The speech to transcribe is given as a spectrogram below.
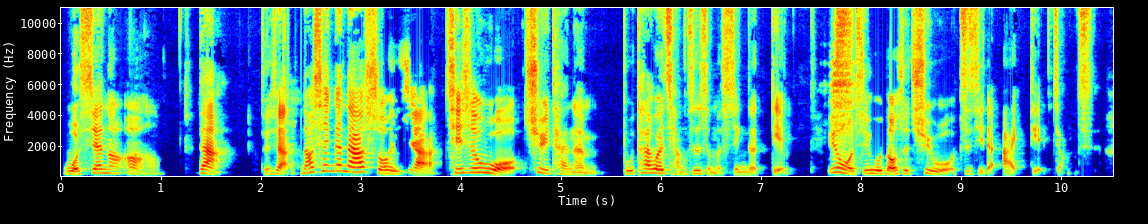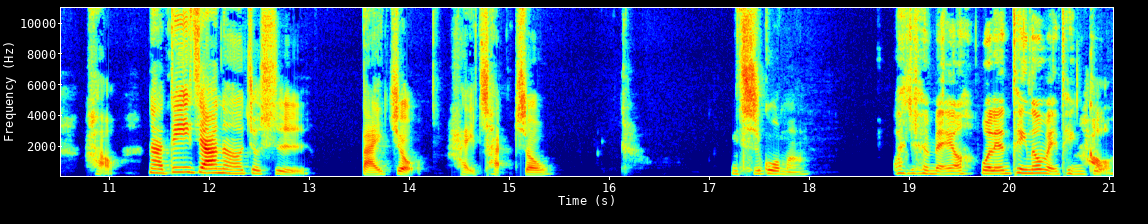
我先呢，啊，那。等一下，然后先跟大家说一下，其实我去台南不太会尝试什么新的店，因为我几乎都是去我自己的爱店这样子。好，那第一家呢就是白酒海产粥，你吃过吗？完全没有，我连听都没听过。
